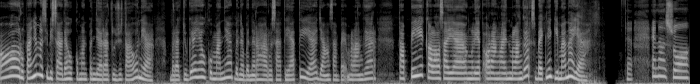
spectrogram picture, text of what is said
Oh, rupanya masih bisa ada hukuman penjara 7 tahun ya. Berat juga ya hukumannya, benar-benar harus hati-hati ya, jangan sampai melanggar. Tapi kalau saya ngelihat orang lain melanggar, sebaiknya gimana ya? 哎，那说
